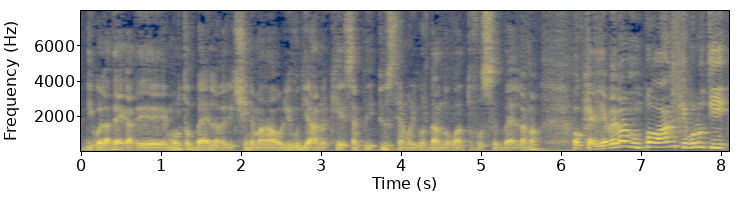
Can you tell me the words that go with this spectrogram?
di quella decade molto bella per il cinema hollywoodiano e che sempre di più stiamo ricordando quanto fosse bella, no? Ok, li avevamo un po' anche voluti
